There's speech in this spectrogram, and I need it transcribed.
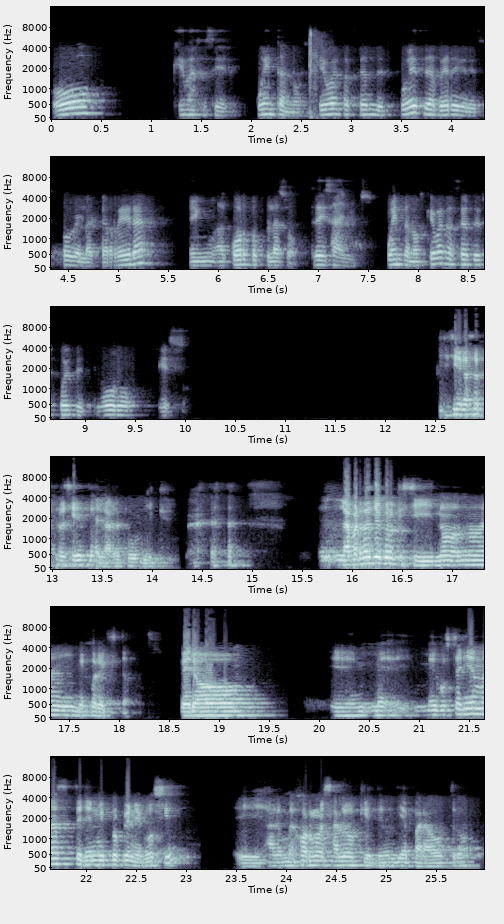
o qué vas a hacer? Cuéntanos, ¿qué vas a hacer después de haber egresado de la carrera en, a corto plazo? Tres años. Cuéntanos, ¿qué vas a hacer después de todo eso? Quisiera ser presidente de la República. la verdad yo creo que sí, no, no hay mejor éxito. Pero eh, me, gustaría más tener mi propio negocio. Eh, a lo mejor no es algo que de un día para otro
